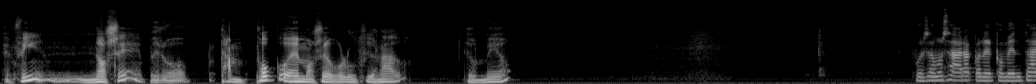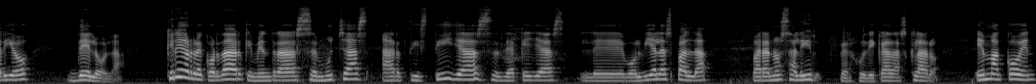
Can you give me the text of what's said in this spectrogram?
en fin, no sé, pero tampoco hemos evolucionado, Dios mío. Pues vamos ahora con el comentario de Lola. Creo recordar que mientras muchas artistillas de aquellas le volvía la espalda, para no salir perjudicadas, claro, Emma Cohen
